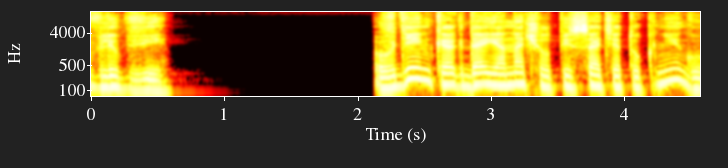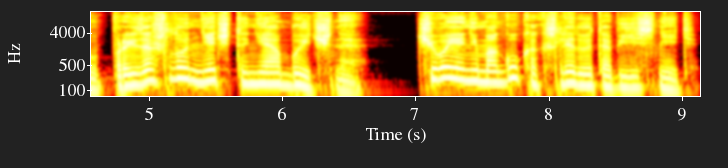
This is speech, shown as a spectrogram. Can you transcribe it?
в любви. В день, когда я начал писать эту книгу, произошло нечто необычное, чего я не могу как следует объяснить.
